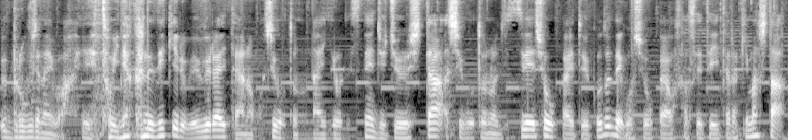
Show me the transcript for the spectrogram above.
ブログじゃないわ。えっと、田舎でできるウェブライターのお仕事の内容ですね。受注した仕事の実例紹介ということでご紹介をさせていただきました。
